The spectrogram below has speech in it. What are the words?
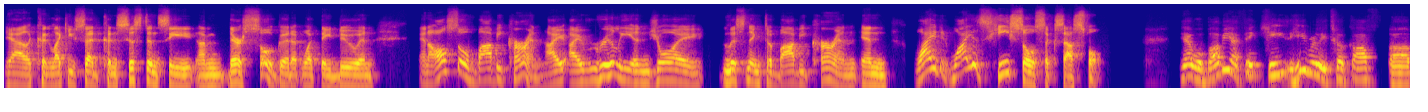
Yeah, like, you said, consistency. Um, they're so good at what they do, and and also Bobby Curran. I I really enjoy listening to Bobby Curran, and why did why is he so successful? Yeah, well, Bobby, I think he he really took off uh,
